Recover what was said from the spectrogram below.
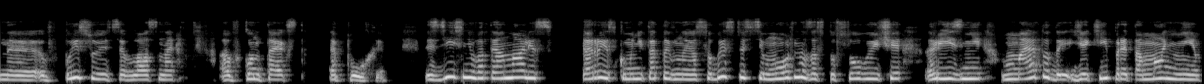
е, вписуються власне в контекст епохи. Здійснювати аналіз рис комунікативної особистості можна застосовуючи різні методи, які притаманні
